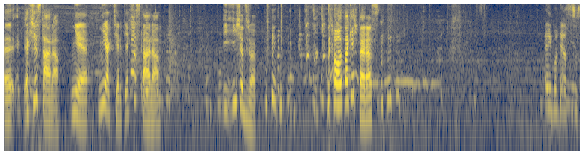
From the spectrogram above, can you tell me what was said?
E, jak się stara. Nie, nie jak cierpi, jak się stara. I, i się drze. O, tak jak teraz. Ej, bo ja z,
